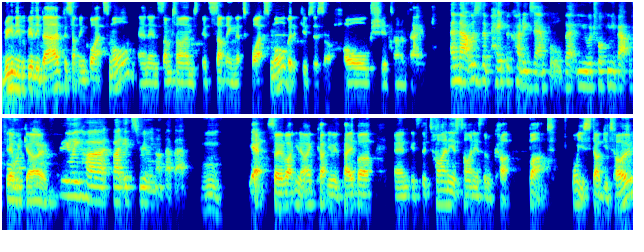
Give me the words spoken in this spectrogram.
really, really bad for something quite small, and then sometimes it's something that's quite small, but it gives us a whole shit ton of pain. And that was the paper cut example that you were talking about before. There we go. It really hurt, but it's really not that bad. Mm. Yeah, so like you know, I cut you with paper, and it's the tiniest, tiniest little cut, but or you stub your toe,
